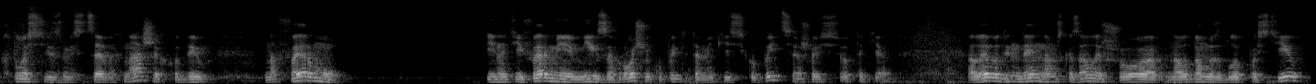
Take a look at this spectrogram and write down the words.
хтось із місцевих наших ходив на ферму, і на тій фермі міг за гроші купити там якісь копиця, щось от таке. Але в один день нам сказали, що на одному з блокпостів, е,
